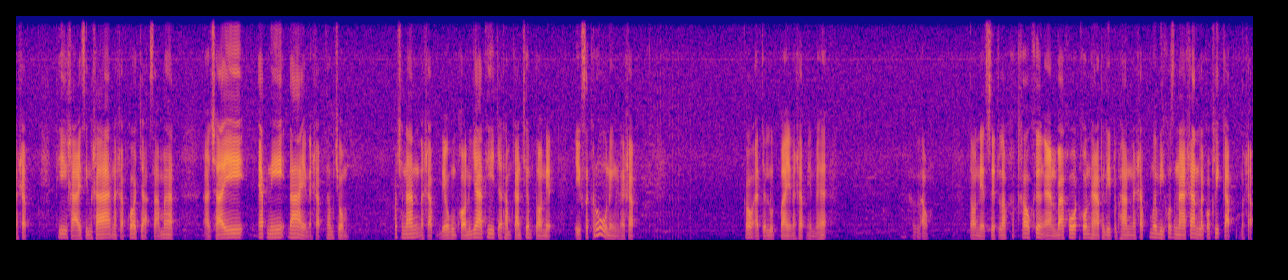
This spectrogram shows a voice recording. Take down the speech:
นะครับ ที่ขายสินค้านะครับ ก็จะสามารถใช้แอปนี้ได้นะครับท่านผู้ชม เพราะฉะนั้นนะครับ เดี๋ยวผมขออนุญาตที่จะทำการเชื่อมต่อเน็ตอีกสักครู่หนึ่งนะครับ ก็อาจจะหลุดไปนะครับเห็นไหมฮะเรา ต่อเน็ตเสร็จแล้วเข้าเครื่องอ่านบาร์โค้ดค้นหาผลิตภัณฑ์นะครับ เมื่อมีโฆษณาคั่นแล้วก็คลิกกลับนะครับ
